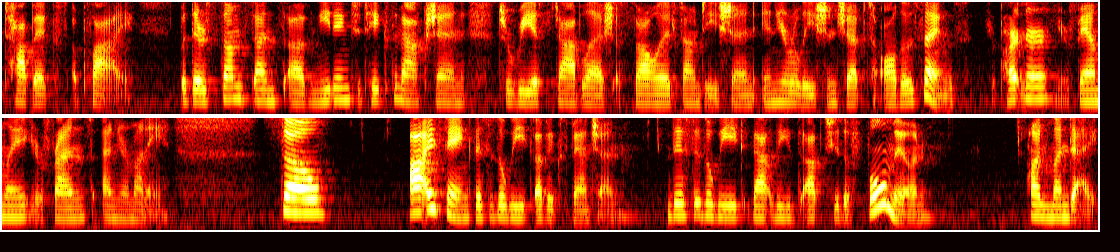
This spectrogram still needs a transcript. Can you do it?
topics apply. But there's some sense of needing to take some action to reestablish a solid foundation in your relationship to all those things your partner, your family, your friends, and your money. So I think this is a week of expansion. This is a week that leads up to the full moon on Monday.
